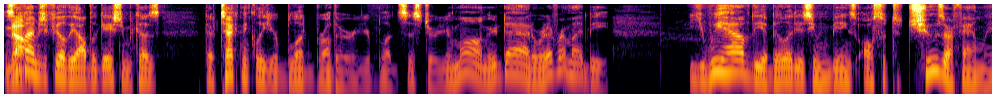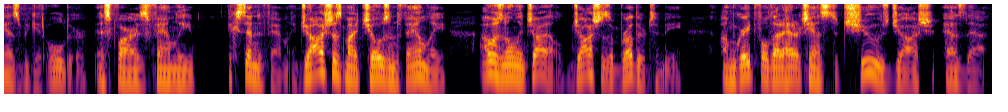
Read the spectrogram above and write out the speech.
No. Sometimes you feel the obligation because they're technically your blood brother, your blood sister, your mom, your dad, or whatever it might be. You, we have the ability as human beings also to choose our family as we get older, as far as family, extended family. Josh is my chosen family. I was an only child. Josh is a brother to me. I'm grateful that I had a chance to choose Josh as that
